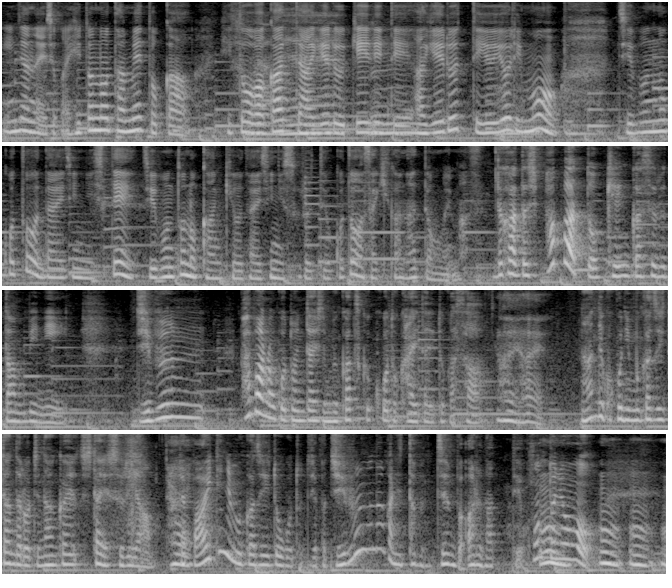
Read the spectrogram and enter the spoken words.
うん、いいんじゃないでしょうか人のためとか人を分かってあげる、ね受け入れてあげるっていうよりも、自分のことを大事にして自分との関係を大事にするっていうことが先かなって思います。だから私パパと喧嘩するたんびに自分パパのことに対してムカつくこと書いたりとかさはいはい。なんでここにムカついたんだろうって何回したりするやん、はい。やっぱ相手にムカついとうことってやっぱ自分の中に多分全部あるなって本当に思う、うんうんう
